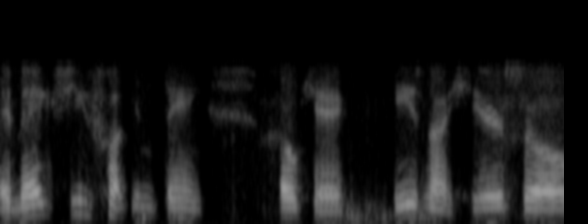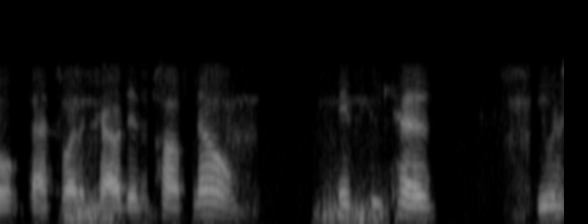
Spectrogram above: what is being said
It makes you fucking think, okay, he's not here, so that's why the crowd didn't pop. No, it's because you were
